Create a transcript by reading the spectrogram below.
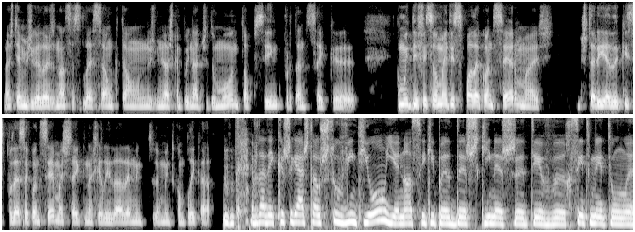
Nós temos jogadores da nossa seleção que estão nos melhores campeonatos do mundo, top 5, portanto sei que, que muito dificilmente isso pode acontecer, mas gostaria de que isso pudesse acontecer, mas sei que na realidade é muito, é muito complicado. Uhum. A verdade é que chegaste aos sub-21 e a nossa equipa das esquinas eh, teve recentemente um, uh,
